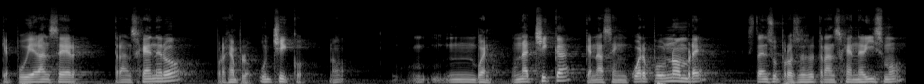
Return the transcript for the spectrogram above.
que pudieran ser transgénero? Por ejemplo, un chico. Bueno, una chica que nace en cuerpo de un hombre, está en su proceso de transgenerismo,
